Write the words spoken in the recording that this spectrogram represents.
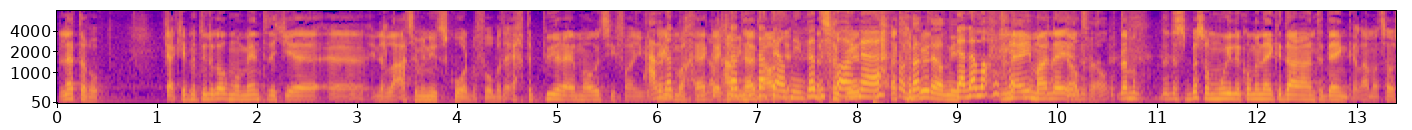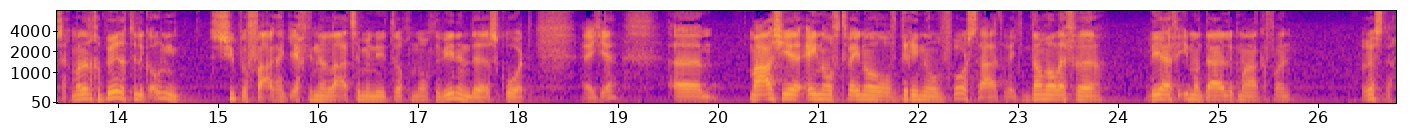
Let erop. Kijk, je hebt natuurlijk ook momenten dat je eh, in de laatste minuut scoort bijvoorbeeld. De echte pure emotie van je dat- helemaal gek. dat- dat, dat telt niet. Dat is gewoon, eh, dat Oh, dat telt niet. Ja, dan mag je Nee, maar nee, Telt dat, wel. dat, dat is best wel moeilijk om in één keer daaraan te denken, laat maar het zo zeggen. Maar dat gebeurt natuurlijk ook niet super vaak. Dat je echt in de laatste minuut toch nog de winnende scoort, weet je. Ehm, maar als je 1-0 of 2-0 of 3-0 voor staat, weet je, dan wel even, weer even iemand duidelijk maken van rustig.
